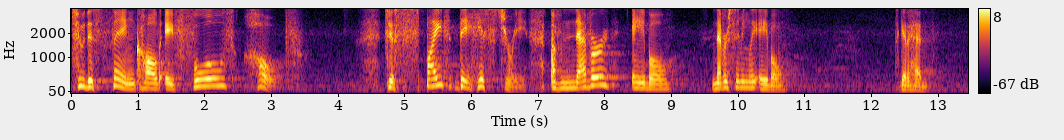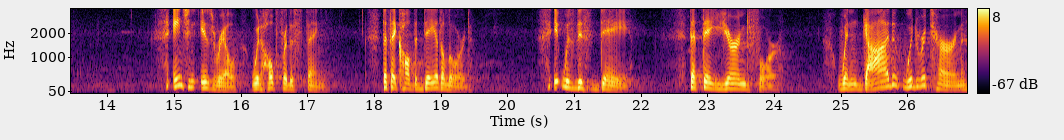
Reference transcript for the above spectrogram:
to this thing called a fool's hope, despite the history of never able, never seemingly able to get ahead. Ancient Israel would hope for this thing that they called the day of the Lord. It was this day that they yearned for when God would return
